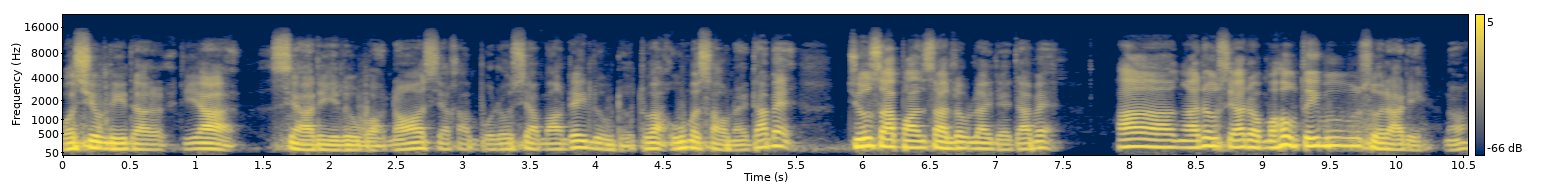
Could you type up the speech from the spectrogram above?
worship leader ဒီကဆရာတွေလို့ပေါ့နော်ဆရာကဘိုးတို့ဆရာမောင်တိတ်လို့တို့သူကဥမဆောင်နိုင်ဒါပေမဲ့ကျူးစားပန်းစားလုပ်လိုက်တယ်ဒါပေမဲ့ဟာငါတို့ဆရာတော့မဟုတ်သေးဘူးဆိုတာတွေနော်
